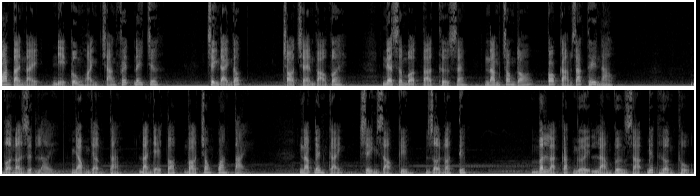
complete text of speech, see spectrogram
Quan tài này nhìn cũng hoành tráng phết đây chứ. Trình đại ngốc, Cho chen vào với. Nè sân bọn ta thử xem, Nằm trong đó có cảm giác thế nào. Vừa nói dứt lời, Nhóc nhầm tam đã nhảy tót vào trong quan tài. Nằm bên cạnh Trình rào kim Rồi nói tiếp. Vẫn là các người làm vương gia biết hưởng thụ.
